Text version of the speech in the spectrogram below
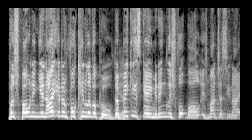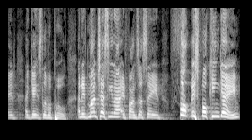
postponing United and fucking Liverpool? The Yeah. biggest game in English football is Manchester United against Liverpool, and if Manchester United fans are saying "fuck this fucking game,"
